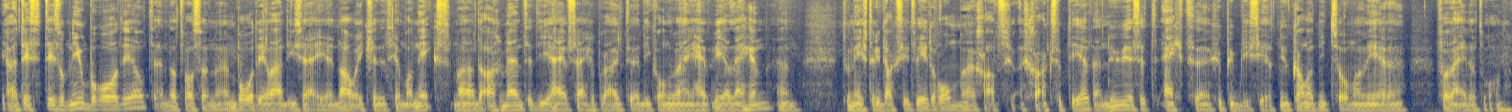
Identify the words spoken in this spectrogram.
Ja, het is, het is opnieuw beoordeeld. En dat was een, een beoordelaar die zei... Eh, nou, ik vind het helemaal niks. Maar de argumenten die hij of zij gebruikte... die konden wij weerleggen. En toen heeft de redactie het wederom uh, geaccepteerd. En nu is het echt gepubliceerd. Nu kan het niet zomaar weer verwijderd worden.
